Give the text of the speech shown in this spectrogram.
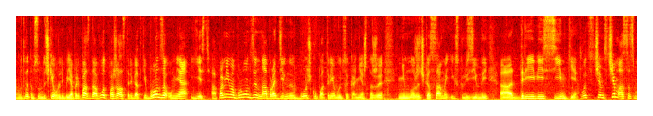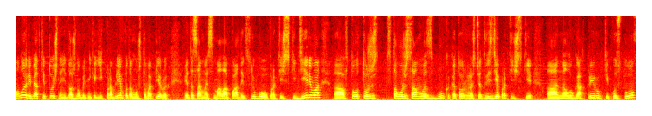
Вот в этом сундучке вроде бы я припас. Да, вот, пожалуйста, ребятки, бронза у меня есть. А помимо бронзы на бродильную бочку потребуется, конечно же, немножечко самой эксклюзивной а, древесинки. Вот с чем, с чем, а со смолой, ребятки, точно не должно быть никаких проблем, потому что, во-первых, эта самая смола падает с любого практически дерева, а, в то, тоже с того же самого сбука, который растет везде практически а, на лугах, при рубке кустов,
